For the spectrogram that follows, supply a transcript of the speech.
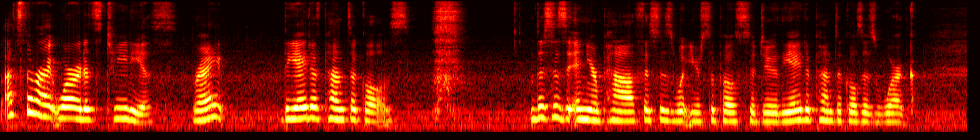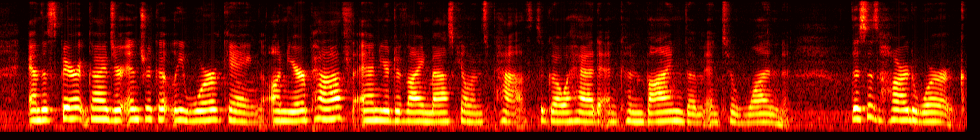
That's the right word. It's tedious, right? The Eight of Pentacles. This is in your path. This is what you're supposed to do. The Eight of Pentacles is work. And the spirit guides are intricately working on your path and your divine masculine's path to go ahead and combine them into one this is hard work.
